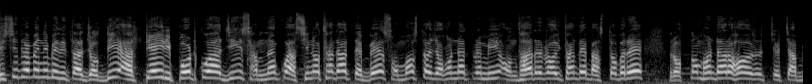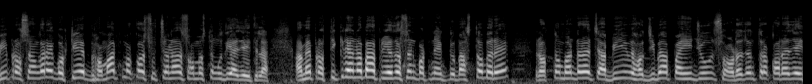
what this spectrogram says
নিশ্চিত ভাবে নিবেদিতা যদি আরটিআই রিপোর্টকু আজ সামনাকু আসি নথান্তা তেবে সমস্ত জগন্নাথ প্রেমী অন্ধারে রয়েছে বাস্তবরে রত্নভণ্ডার চাবি প্রসঙ্গে গোটিয়ে ভ্রমাত্মক সূচনা সমস্ত দিয়াই আমি প্রতিক্রিয়া নেওয়া প্রিয়দর্শন পট্টনায়ক বাস্তবরে রত্নভণ্ডার চাবি হজিবা যে ষড়যন্ত্র করা যাই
